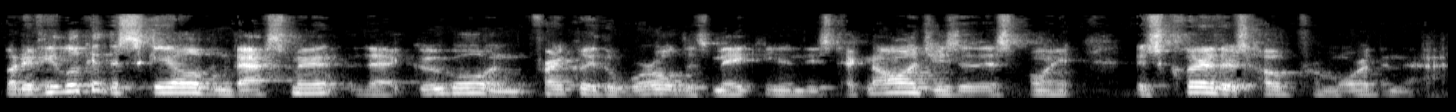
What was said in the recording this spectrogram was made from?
But if you look at the scale of investment that Google and frankly the world is making in these technologies at this point, it's clear there's hope for more than that.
